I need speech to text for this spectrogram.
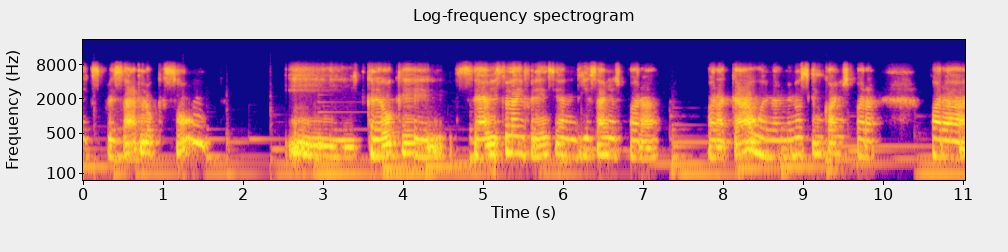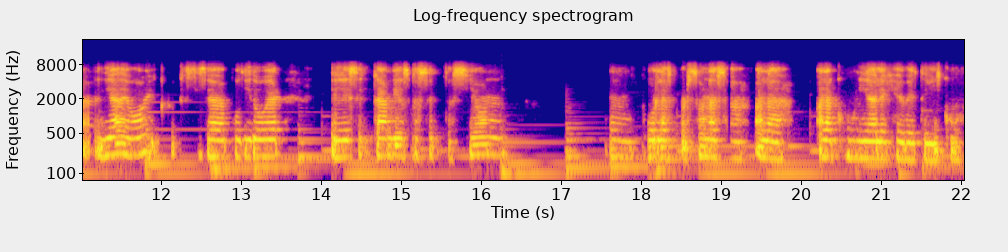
expresar lo que son. Y creo que se ha visto la diferencia en 10 años para, para acá, o en al menos 5 años para, para el día de hoy. Creo que sí se ha podido ver ese cambio, esa aceptación por las personas a, la, a la comunidad LGBTIQ.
